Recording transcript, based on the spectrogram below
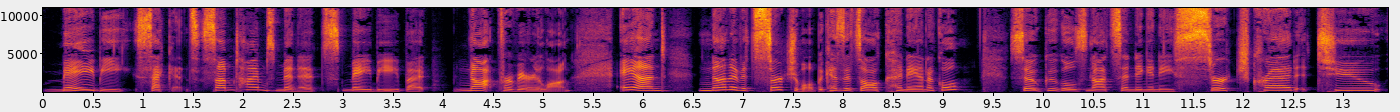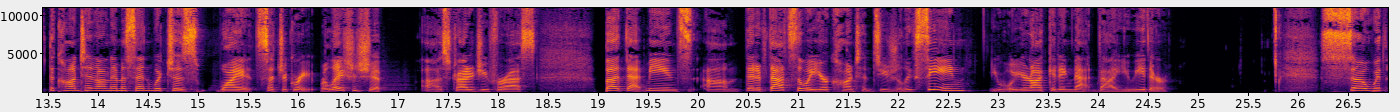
maybe seconds sometimes minutes maybe but not for very long and none of it's searchable because it's all canonical so Google's not sending any search cred to the content on MSN, which is why it's such a great relationship uh, strategy for us. But that means um, that if that's the way your content's usually seen, you're not getting that value either. So with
